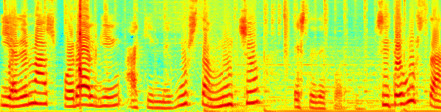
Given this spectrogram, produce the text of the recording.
y además por alguien a quien le gusta mucho este deporte. Si te gusta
